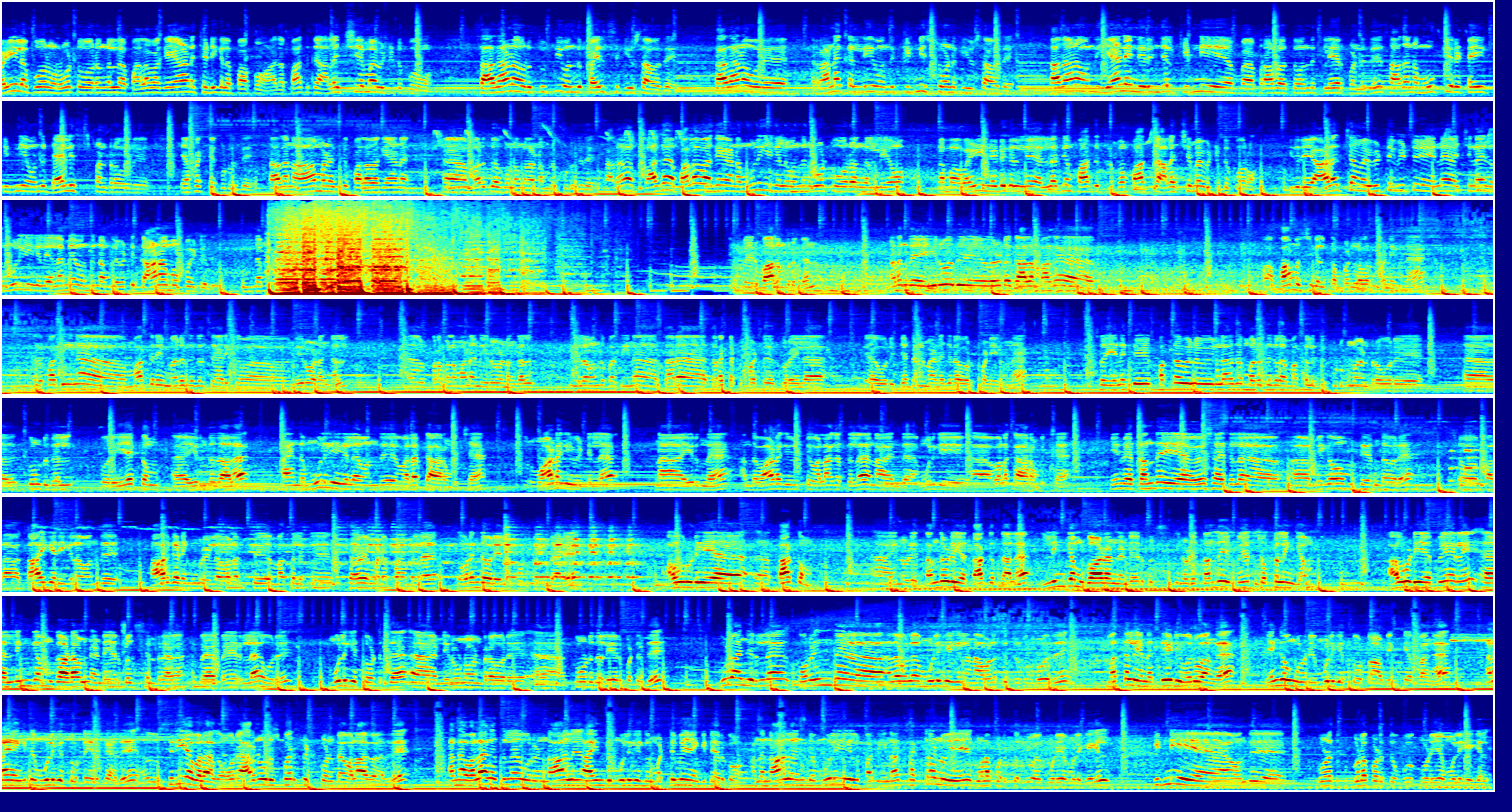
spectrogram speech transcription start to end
வழியில் போகிறோம் ரோட்டு ஓரங்களில் பல வகையான செடிகளை பார்ப்போம். அதை பார்த்துட்டு அலட்சியமாக விட்டுட்டு போவோம். சாதாரண ஒரு துத்தி வந்து பைல்ஸுக்கு யூஸ் ஆகுது. சாதாரண ஒரு ரணக்கல்லி வந்து கிட்னி ஸ்டோனுக்கு யூஸ் ஆகுது. சாதாரண வந்து ஏனை நெரிஞ்சல் கிட்னி ப்ராப்ளத்தை வந்து கிளியர் பண்ணுது. சாதாரண மூக்கிரட்டை கிட்னியை வந்து டயாலிசிஸ் பண்ணுற ஒரு எஃபெக்டை கொடுக்குது. சாதாரண ஆமணக்கு பல வகையான மருத்துவ குணங்களை நம்மளுக்கு கொடுக்குது. சாதாரண வகை பல வகையான மூலிகைகள் வந்து ரோட்டு ஓரங்கள்லேயும் நம்ம வழி நெடுகள்லையும் எல்லாத்தையும் பார்த்துட்ருக்கோம் பார்த்து அலட்சியமாக விட்டுட்டு போகிறோம் இதில் அழைச்சி அவன் விட்டு விட்டு என்ன ஆச்சுன்னா இந்த மூலிகைகள் எல்லாமே வந்து நம்மளை விட்டு காணாமல் போயிட்டுது. இந்த என் பேர் பாலமுருகன். கடந்த இருபது வருட காலமாக ஃபார்மசிக்கல் கம்பெனியில் ஒர்க் பண்ணியிருந்தேன். அது பார்த்தீங்கன்னா மாத்திரை மருந்துகள் தயாரிக்கும் நிறுவனங்கள் பிரபலமான நிறுவனங்கள். இதில் வந்து பார்த்தீங்கன்னா தர தரக்கட்டுப்பாட்டு துறையில் ஒரு ஜென்ரல் மேனேஜராக ஒர்க் பண்ணியிருந்தேன். ஸோ எனக்கு பக்க விளைவு இல்லாத மருந்துகளை மக்களுக்கு கொடுக்கணுன்ற ஒரு தூண்டுதல் ஒரு இயக்கம் இருந்ததால் நான் இந்த மூலிகைகளை வந்து வளர்க்க ஆரம்பித்தேன் ஒரு வாடகை வீட்டில் நான் இருந்தேன். அந்த வாடகை வீட்டு வளாகத்தில் நான் இந்த மூலிகை வளர்க்க ஆரம்பித்தேன் என்னுடைய தந்தை விவசாயத்தில் மிகவும் தேர்ந்தவர் ஸோ பல காய்கறிகளை வந்து ஆர்கானிக் முறையில் வளர்த்து மக்களுக்கு சேவை மனப்பான்மையில் குறைந்த விலையில் கொடுத்துருந்தாரு. அவருடைய தாக்கம் என்னுடைய தந்தையுடைய தாக்கத்தால் லிங்கம் கார்டன் அண்ட் ஏர்பிள்ஸ். என்னுடைய தந்தை பேர் சொக்கலிங்கம் அவருடைய பேரை லிங்கம் கார்டன் அண்ட் ஏர்பிள்ஸ் என்ற பெ- பெயரில் ஒரு மூலிகை தோட்டத்தை நிறுவனம்ன்ற நிறுவனன்ற ஒரு தூண்டுதல் ஏற்பட்டது. கூழாஞ்சேரியில் குறைந்த அளவில் மூலிகைகளை நான் வளர்த்துட்டு இருக்கும்போது மக்கள் என்னை தேடி வருவாங்க. எங்கே உங்களுடைய மூலிகை தோட்டம் அப்படின்னு கேட்பாங்க. ஆனால் என்கிட்ட மூலிகை தோட்டம் இருக்காது. அது ஒரு சிறிய வளாகம். ஒரு அறநூறு ஸ்கொயர் ஃபீட் கொண்ட வளாகம் அது. அந்த வளாகத்தில் ஒரு நாலு ஐந்து மூலிகைகள் மட்டுமே என்கிட்ட இருக்கும். அந்த நாலு ஐந்து மூலிகைகள் பார்த்தீங்கன்னா சக்கரை நோயை குணப்படுத்தக்கூடிய மூலிகைகள் கிட்னி வந்து குண குணப்படுத்தக்கூடிய மூலிகைகள்.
